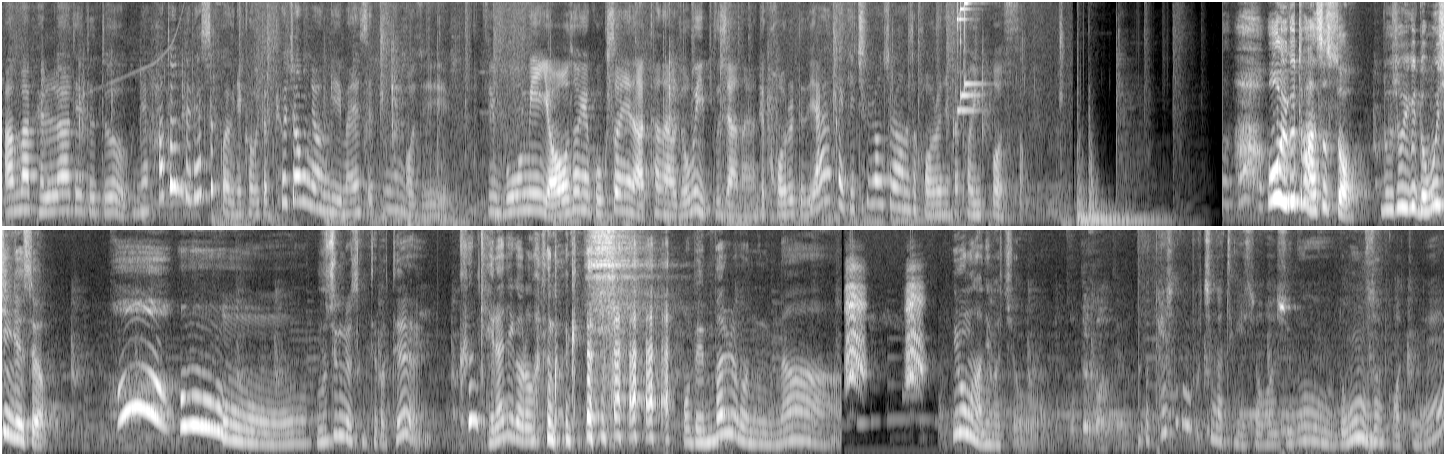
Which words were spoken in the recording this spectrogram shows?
아마 벨라디드도 그냥 하던 대로 했을 거예요. 그냥 거기다 표정 연기만 했을 뿐인 거지. 지금 몸이 여성의 곡선이 나타나고 너무 이쁘잖아요. 근데 걸을 때도 약간 이렇게 출렁출렁하면서 걸으니까 더 이뻤어. 어 이것도 봤었어. 너 저 이게 너무 신기했어요. 어, 어머 우중력 상태 같아. 큰 계란이 걸어가는 거 같아. 어 맨발로 걷는구나. 이런 건 안 해봤죠. 어떨 것 같아요? 이거 폐쇄공포증 같은 게 있어가지고 너무 무서울 것 같은데?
